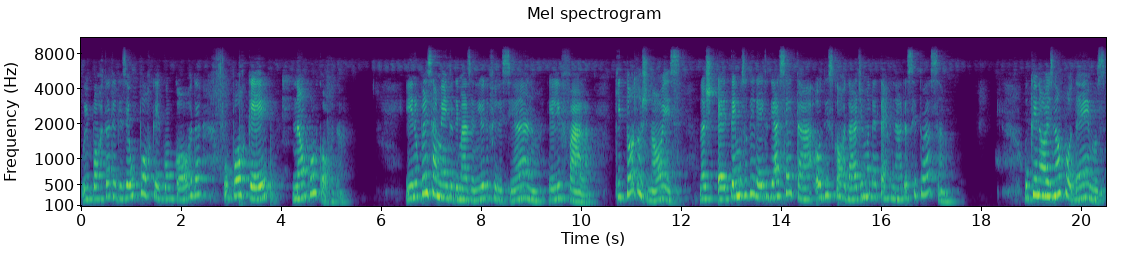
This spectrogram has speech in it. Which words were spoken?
O importante é dizer o porquê concorda, o porquê não concorda. E no pensamento de Mazenildo Feliciano, ele fala que todos nós, nós é, temos o direito de aceitar ou discordar de uma determinada situação. O que nós não podemos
